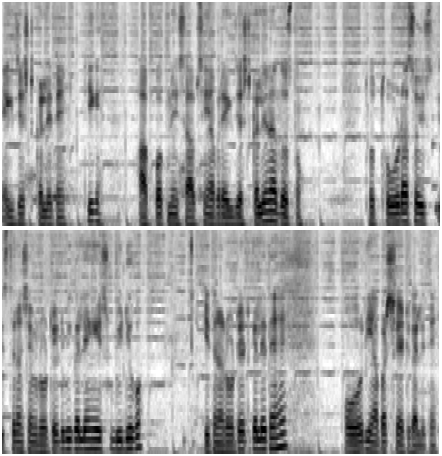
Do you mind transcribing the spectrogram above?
एडजस्ट कर लेते हैं, ठीक है? आपको अपने हिसाब से यहाँ पर एडजस्ट कर लेना दोस्तों। तो थोड़ा सा इस इस तरह से हम रोटेट भी कर लेंगे इस वीडियो को। इतना रोटेट कर लेते हैं और यहाँ पर सेट कर लेते हैं।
